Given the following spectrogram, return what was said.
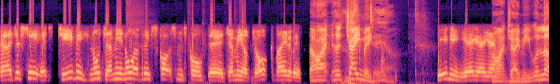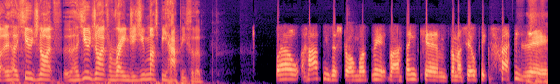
Uh, I just say it's Jamie, no Jimmy. No, every Scotsman's called uh, Jimmy or Jock, by the way. All right, uh, Jamie. Dear. Jamie, yeah, yeah, yeah. All right, Jamie. Well, look, a huge night, a huge night for Rangers. You must be happy for them. Well, happy's a strong word, mate, but I think um, from a Celtic fan's uh,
